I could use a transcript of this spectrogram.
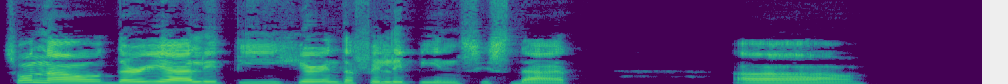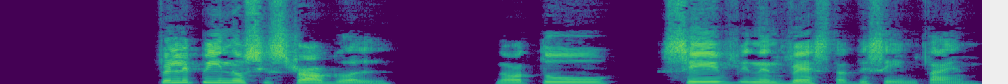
So now, the reality here in the Philippines is that uh, Filipinos struggle no, to save and invest at the same time.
